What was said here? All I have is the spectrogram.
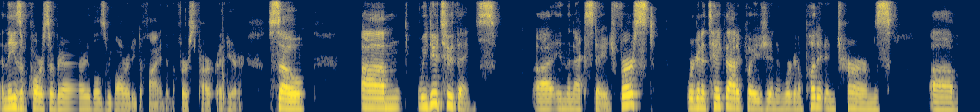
And these, of course, are variables we've already defined in the first part right here. So um, we do two things uh, in the next stage. First, we're going to take that equation and we're going to put it in terms of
